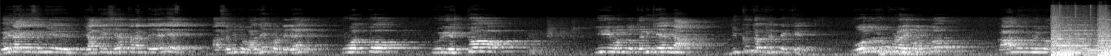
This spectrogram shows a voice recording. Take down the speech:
ಬೈರಾಗಿ ಸಮಿ ಜಾತಿ ಸೇರ್ತಾರಂತ ಹೇಳಿ ಆ ಸಮಿತಿ ವರದಿ ಕೊಟ್ಟಿದೆ. ಇವತ್ತು ಇವರು ಎಷ್ಟೋ ಈ ಒಂದು ತನಿಖೆಯನ್ನ ದಿಕ್ಕು ತಪ್ಪಿಸಲಿಕ್ಕೆ ಹೋದರೂ ಕೂಡ ಇವತ್ತು ಕಾನೂನು ಇವತ್ತು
